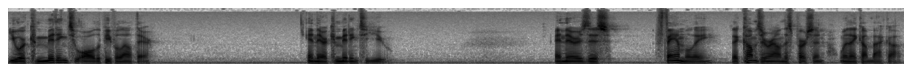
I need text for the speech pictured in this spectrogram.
you are committing to all the people out there. And they're committing to you. And there is this family that comes around this person when they come back up.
